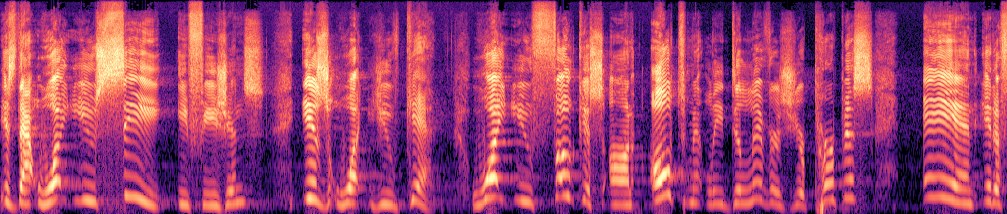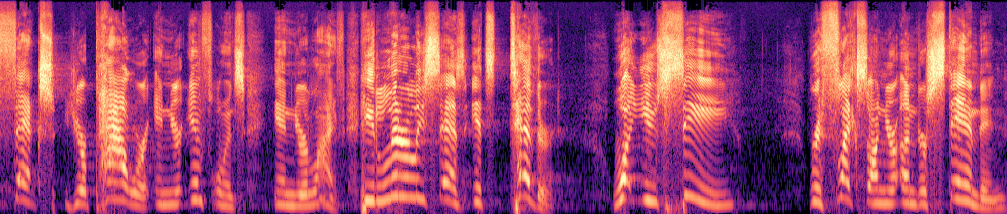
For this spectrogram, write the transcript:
is that what you see, Ephesians, is what you get what you focus on ultimately delivers your purpose and it affects your power and your influence in your life. He literally says it's tethered. What you see reflects on your understanding,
